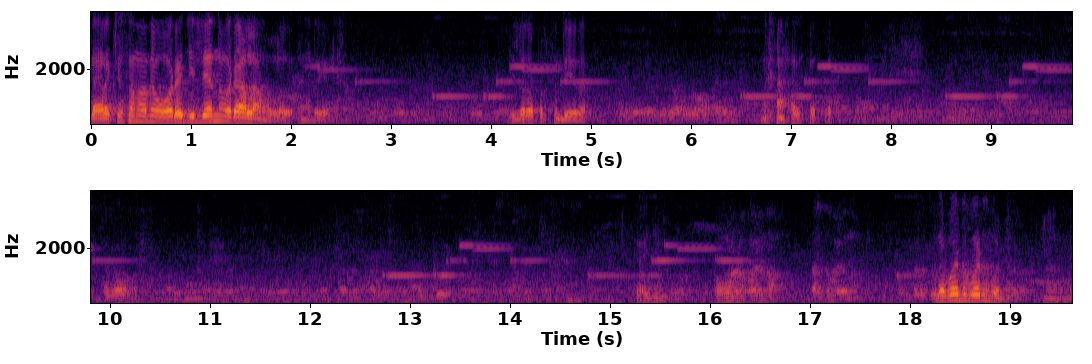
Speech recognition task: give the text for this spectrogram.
ഡയറക്ടേഴ്സ് എന്ന് പറഞ്ഞാൽ ഓരോ ജില്ലയിൽ നിന്നും ഒരാളാണുള്ളത് അറിയാതെ ജില്ല റെപ്രസെന്റ് ചെയ്ത. അപ്പോൾ കഴിഞ്ഞു? പോയിരുന്നു പോയിരുന്നോ സ്ഥലത്ത് പോയിരുന്നോ എന്താ പോയിരുന്നു പോയിരുന്നു പോയിരുന്നു ആ അതെ.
